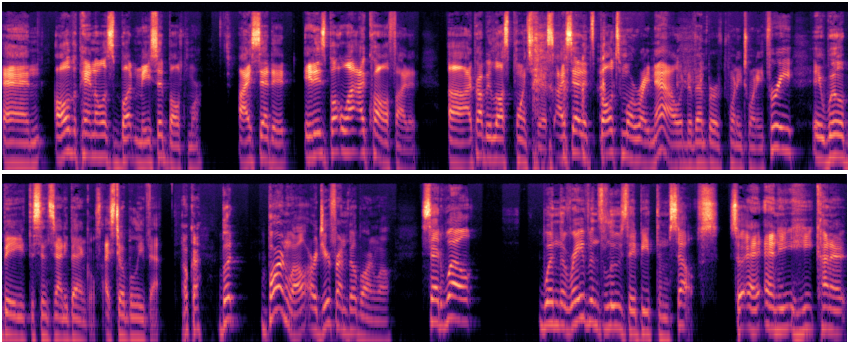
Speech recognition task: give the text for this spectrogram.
and all the panelists but me said Baltimore. I said it. It is. Well, I qualified it. Uh, I probably lost points for this. I said it's Baltimore right now in November of 2023. It will be the Cincinnati Bengals. I still believe that. Okay. But Barnwell, our dear friend Bill Barnwell, said, well, when the Ravens lose, they beat themselves. So and, and he he kind of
